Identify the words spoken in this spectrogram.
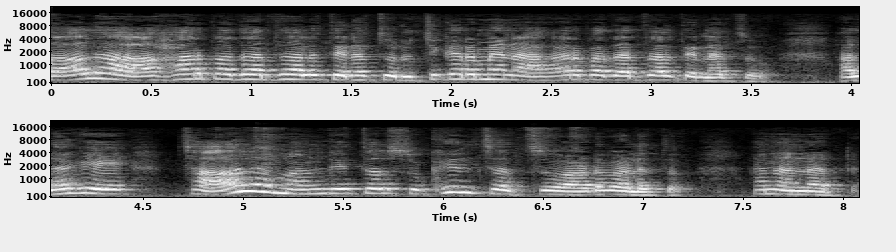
చాలా ఆహార పదార్థాలు తినచ్చు రుచికరమైన ఆహార పదార్థాలు తినచ్చు. అలాగే చాలా మందితో సుఖించవచ్చు ఆడవాళ్ళతో అని అన్నట్టు.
